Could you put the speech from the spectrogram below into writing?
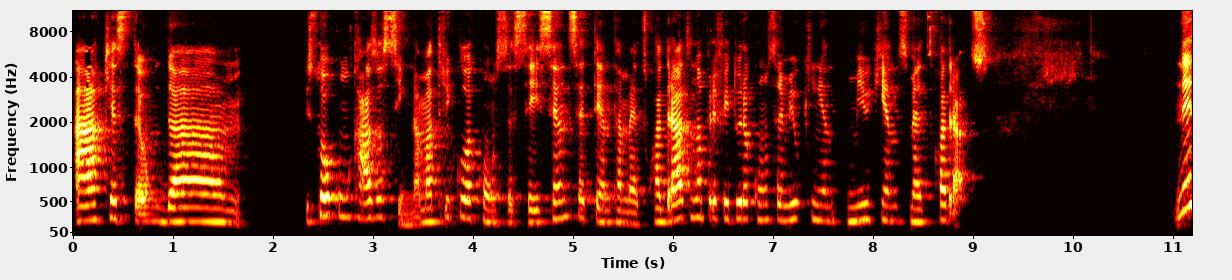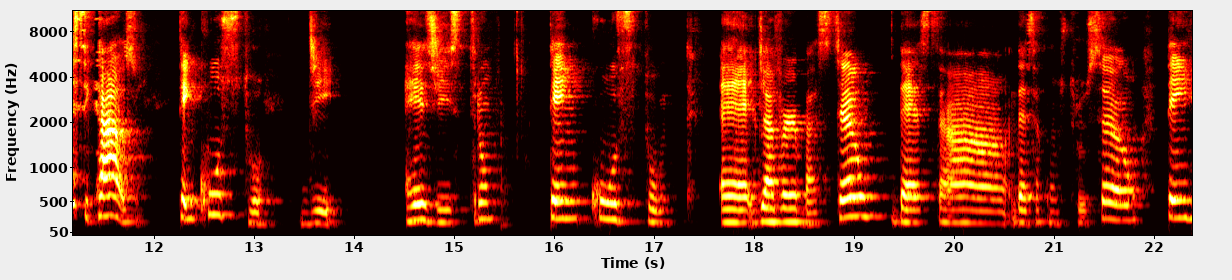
a questão da. Estou com um caso assim: na matrícula consta 670 metros quadrados, na prefeitura consta 1.500 metros quadrados. Nesse caso, tem custo de registro, tem custo é, de averbação dessa, dessa construção, tem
